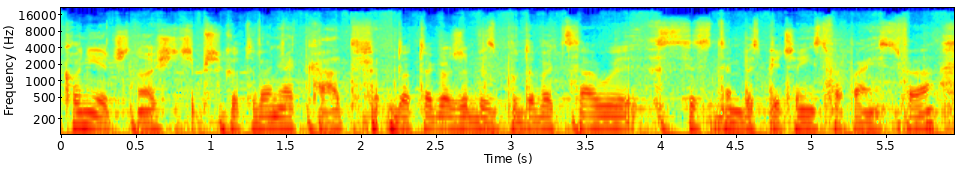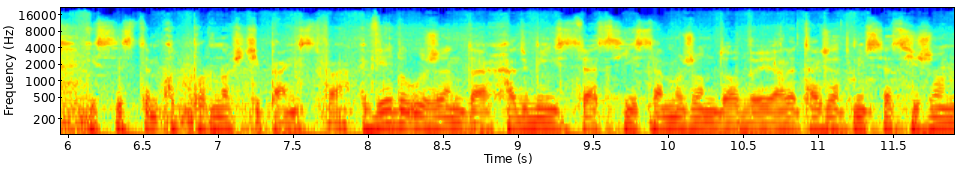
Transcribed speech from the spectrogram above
konieczność przygotowania kadr do tego, żeby zbudować cały system bezpieczeństwa państwa i system odporności państwa. W wielu urzędach administracji samorządowej, ale także administracji rządowej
